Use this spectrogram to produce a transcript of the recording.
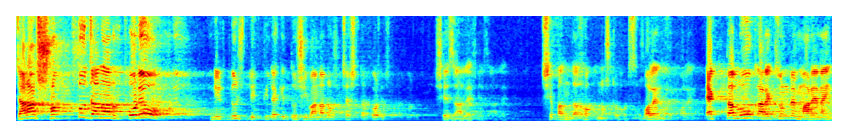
যারা সত্য জানার পরেও নির্দোষ ব্যক্তিটাকে দোষী বানানোর চেষ্টা করে সে জালে, সে বান্দার হক নষ্ট করছে। বলেন, একটা লোক আরেকজনের মারে নাই।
